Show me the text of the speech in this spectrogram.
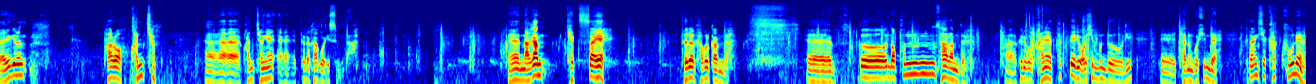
자, 여기는 바로 관청, 에, 관청에 에, 들어가고 있습니다. 에, 나간 객사에 들어가 볼까 합니다. 에, 그 높은 사람들 아, 그리고 간에 특별히 오신 분들이 에, 자는 곳인데 그 당시에 각 군에는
